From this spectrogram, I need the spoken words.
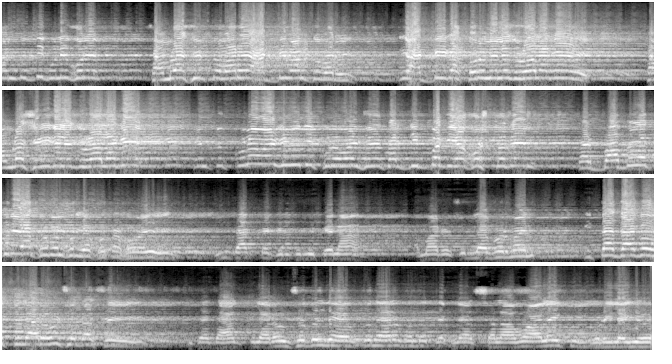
বন্দুক দিয়ে গুলি করে চামড়া ছিঁড়তে পারে হাড্ডি ভাঙতে পারে। এই হাড্ডিটা করে নিলে জোড়া লাগে চামড়া ছিঁড়ে গেলে জোড়া লাগে, কিন্তু কোন মানুষ যদি কোন মানুষের তার জিব্বা দিয়া কষ্ট দেন তার বাবলা করে আক্রমণ করিয়া কথা হয় দাগটা কিন্তু মিটে না। আমার রসুল্লাহ ফরমান ইটা দাগও তোলার ঔষধ আছে। ইটা দাগ তোলার ঔষধ হইলে দেখলে, আসসালামু আলাইকুম বলিলাইও।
